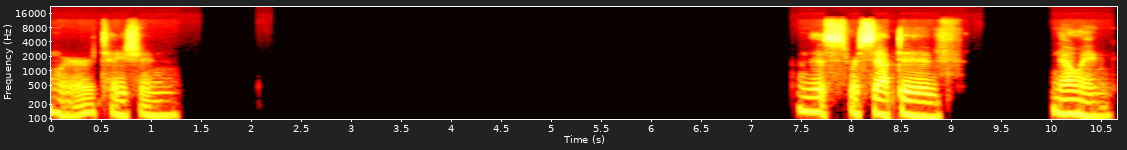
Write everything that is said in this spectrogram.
or irritation. And this receptive knowing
